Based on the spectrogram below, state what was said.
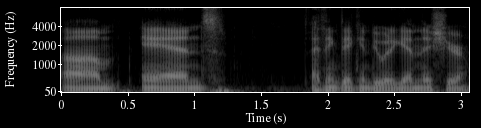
Um, and I think they can do it again this year.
